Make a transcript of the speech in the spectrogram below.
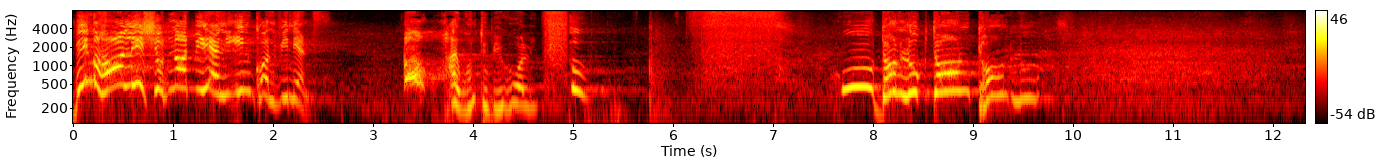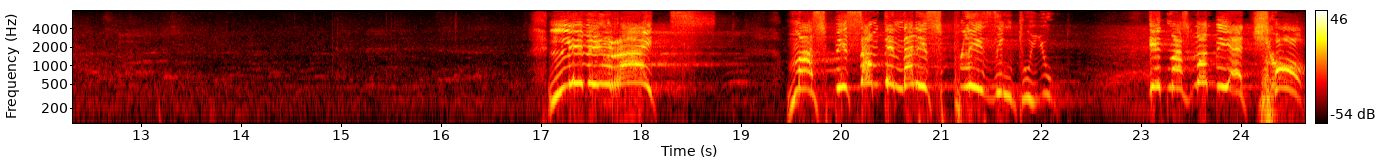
Being holy should not be an inconvenience. Oh, I want to be holy. Oh. Oh, don't look, don't, don't look. Living right must be something that is pleasing to you. It must not be a chore.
